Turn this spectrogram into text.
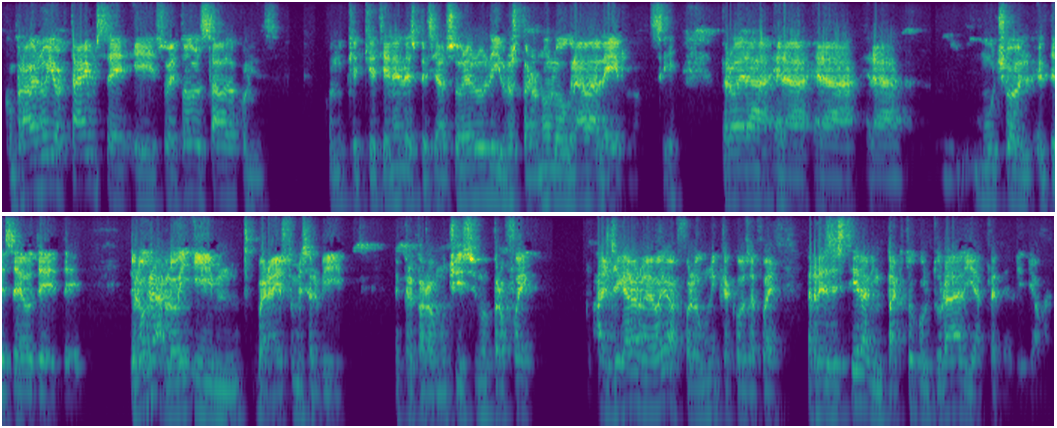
compraba el New York Times eh, y sobre todo el sábado con que, tiene el especial sobre los libros, pero no lograba leerlo, ¿sí? Pero era, era, era, era mucho el, deseo de, de, lograrlo y, bueno, esto me serví, me preparó muchísimo, pero fue, al llegar a Nueva York fue la única cosa, fue resistir al impacto cultural y aprender el idioma.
